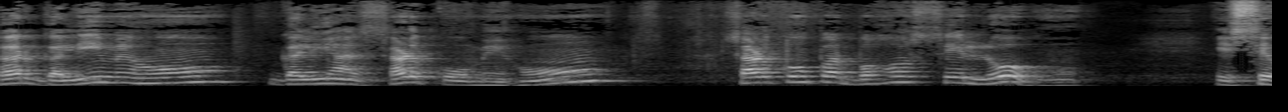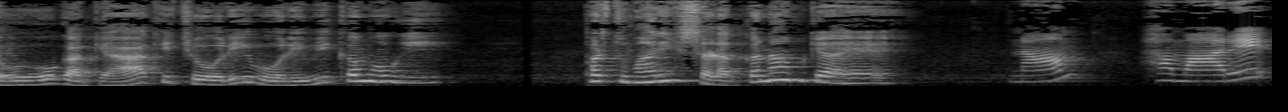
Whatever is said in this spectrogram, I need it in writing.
घर गली में हो गलियाँ सड़कों में हो सड़कों पर बहुत से लोग हों। इससे होगा क्या कि चोरी वोरी भी कम होगी? पर तुम्हारी सड़क का नाम क्या है? नाम हमारे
